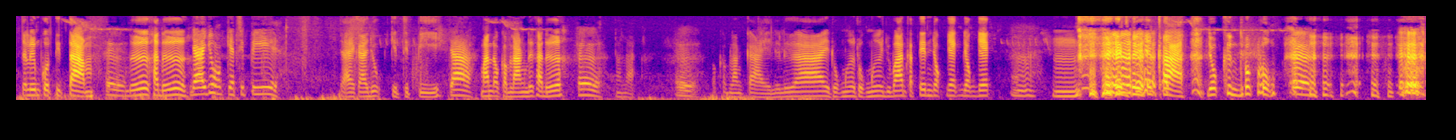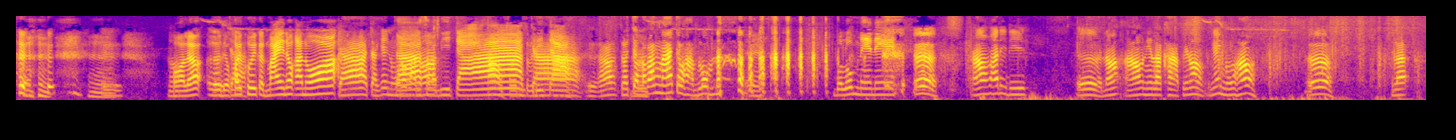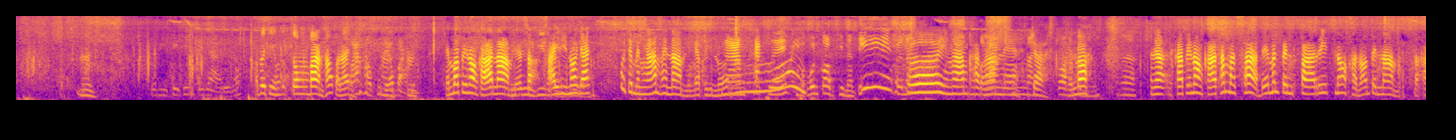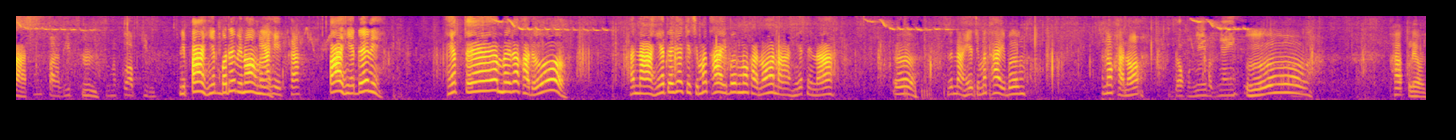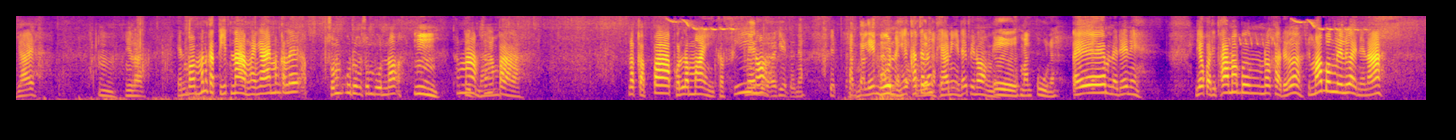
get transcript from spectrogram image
จะลืมกดติดตาม เออ เด้อค่ะเด้อยายอายุเจ็ดสิบปี ยายก็อายุเจ็ดสิบปี จ้า มันออกกำลังเด้อค่ะเด้อ เออ นั่นแหละเออออกกำลังกายเรื่อยๆ ทุกมือทุกมืออยู่บ้านก็เต้นยกแยกยกแยก อืมอืมเฮ็ดค่ะ ยกขึ้นยกลง เออ เอเอออเนาะ พอแล้วเออเดี๋ยวค่อยคุยกันไหมเนาะค่ะเนาะจ้าจากยายหนูจ้าแล้วกันสเนาะวัสดีจ้าอ้าวสวัสดีจ้าเออเอาเราจะระวังนะเจ้าหามลมนะเออบล้มเน่เน่เออ เอามาดีๆเออเนาะเอานี่ราคาพี่น้องง่ายหนูเฮาเออนี่ละอืมจะมีที่ที่ขยะเลยเนาะเอาไปทิ้งตรงบ้านเฮาก็ได้บ้านเขาผู้เดียวบ้านอืม เห็นว่าพี่น้องขาน้ำเนี่ยเดี๋ยวมีที่ใสดีเนาะยายโอ้ยจะเป็นงามให้น้ำนี่แม่พี่หนูงามคักเลยบนกรอบขินน่ะตีเพิ่นน่ะเอ้ยงามคักงามเนี่ยจ้ะเห็นป่ะเออเนี่ยค่ะพี่น้องขาธรรมชาติเด้มันเป็นฟาริสเนาะค่ะเนาะเป็นน้ำสะอาดปลาดิบอืมมากรอบกินนี่ป้าเฮ็ดบ่ได้พี่น้องปนี่ลาเห็ดค่ะป้าเฮ็ดเด้นี่เฮ็ดเต็มเลยนะค่ะเด้อถ้านาเฮ็ดได้ยายกิสิมาไทยเบิ่งเนาะค่ะเนาะนาเฮ็ดนี่นะ เออแล้วนาเฮ็ดสิมาไทยเบิ่งเนาะค่ะเนาะ ดอกบักใหญ่บักใหญ่เออคักแล้วยายอืมนี่ล่ะเห็นบ่มันก็ติดน้ำง่ายๆมันก็เลย สมอุดมสมบูรณ์เนาะอืมทั้งน้ำติดน้ำทั้งป่า แล้วกับป้าผลไม้กับฟรีแม่นเนาะเนาะเห็ดอันเนี้ยเห็ดขันตะเล่นพูดน่ะเฮ็ดคัตเตอร์เล่นแถวนี้ได้พี่น้องเอนี่อมันปูนะเต็มเลยได้นี่ เดี๋ยวก่อนที่พามาเบิ่งเนาะค่ะเด้อสิมาเบิ่งเรื่อยๆนี่นะ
